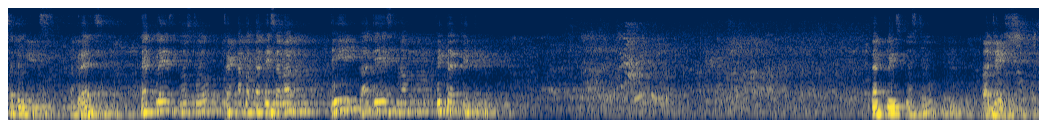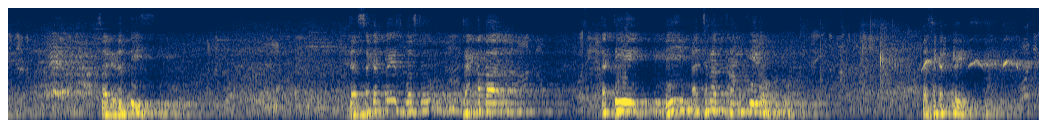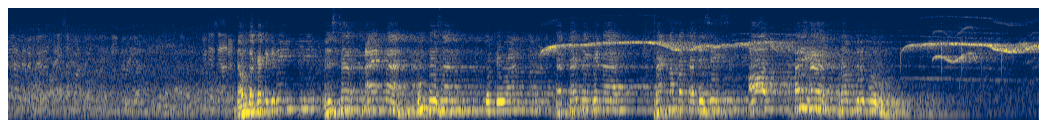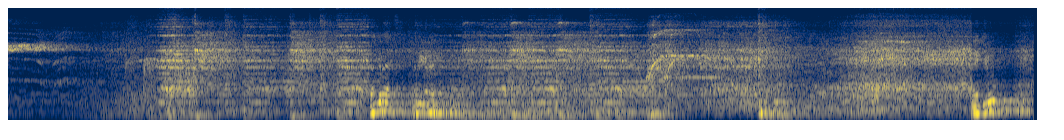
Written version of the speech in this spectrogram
certificates. Congrats. Third place goes to track number 37, D. Rajesh from Fit and Fit. That place goes to Rajesh. Sorry, Ratish. The second place goes to track number 38, D. Ajmat from Hero. The second place. Now the category Mr. Ironman 2021. The title winner track number 36 R. Hariharan from Tirupur. Congrats, Hariharan. Thank you.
